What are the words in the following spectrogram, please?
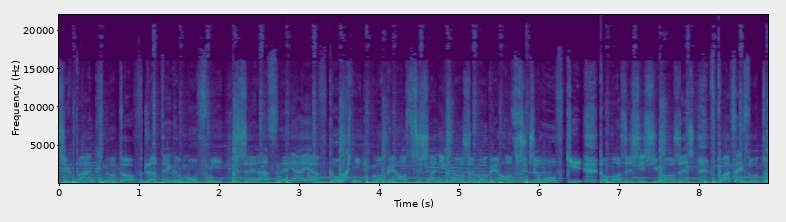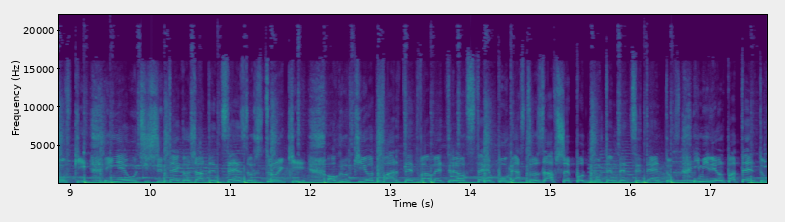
naszych banknotów. Dlatego mów mi, żelazne jaja w kuchni. Mogę ostrzyć na nich noże, mogę ostrzyć ołówki. Pomożesz jeśli możesz, wpłacaj złotówki. I nie uciszy tego żaden cenzor z trójki. Ogródki otwarte, dwa metry odstępu. Gastro zawsze pod butem decydentów I milion patentów,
